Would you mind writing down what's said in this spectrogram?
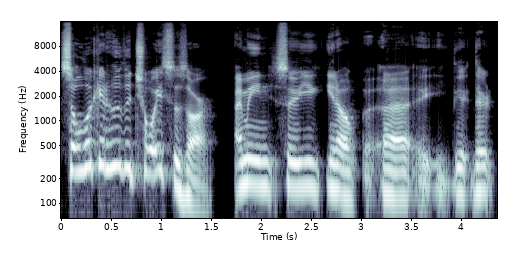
so look at who the choices are. I mean, so you you know, uh, they're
